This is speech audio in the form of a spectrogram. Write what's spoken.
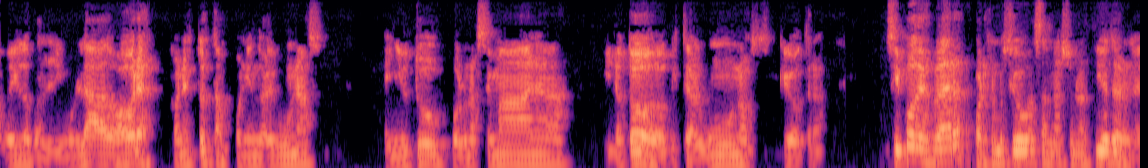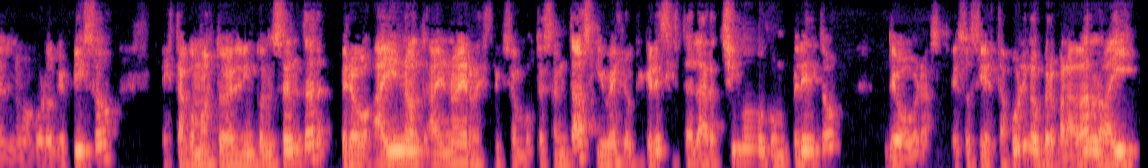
available en ningún lado. Ahora con esto están poniendo algunas en YouTube por una semana, y no todo, viste algunos que otra. Sí podés ver, por ejemplo, si vos vas al National Theatre, en el no me acuerdo qué piso, está como esto del Lincoln Center, pero ahí no, ahí no hay restricción. Vos te sentás y ves lo que querés y está el archivo completo de obras. Eso sí está público, pero para verlo ahí,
